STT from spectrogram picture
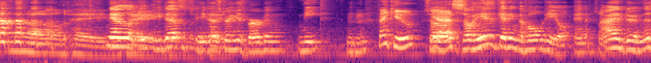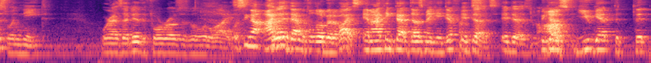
no, the pay. now the look, pay, he, he does the he does drink his bourbon neat. hmm Thank you. So yes. so he is getting the whole deal, and I am doing this one neat, whereas I did the four roses with a little ice. Well, see now I So did that with a little bit of ice, and I think that does make a difference. It does. It does because you get the, the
